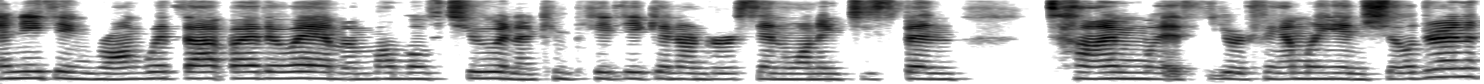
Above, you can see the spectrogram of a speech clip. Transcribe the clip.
anything wrong with that, by the way. I'm a mom of two and I completely can understand wanting to spend time with your family and children.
